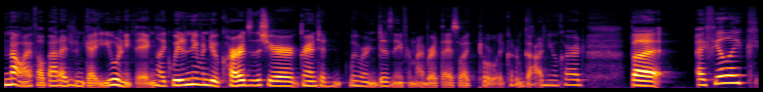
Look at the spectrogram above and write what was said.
No, I felt bad I didn't get you anything. Like we didn't even do cards this year. Granted, we were in Disney for my birthday, so I totally could have gotten you a card. But I feel like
